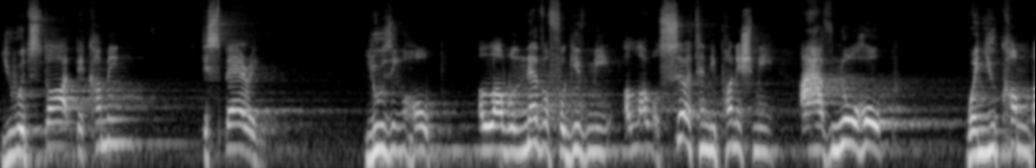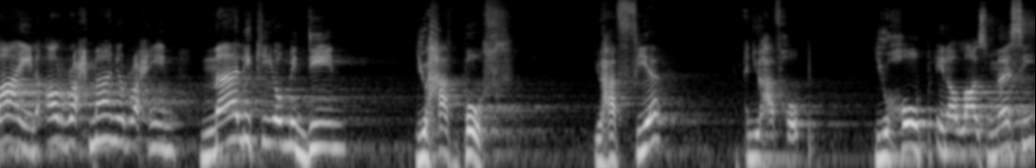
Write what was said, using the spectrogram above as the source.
You would start becoming despairing, losing hope. Allah will never forgive me. Allah will certainly punish me. I have no hope. When you combine Ar-Rahman Ar-Rahim, Maliki Yawmiddin, you have both. You have fear and you have hope. You hope in Allah's mercy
